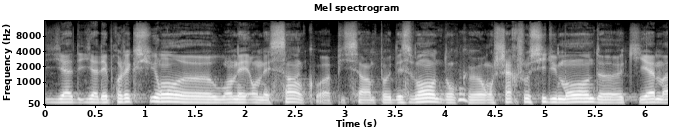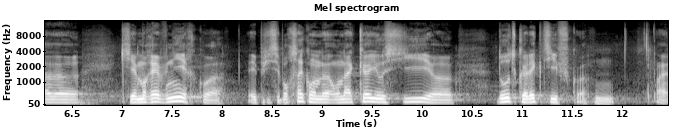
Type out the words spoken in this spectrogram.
il y a, il y a des projections euh, où on est, on est cinq, quoi. Puis c'est un peu décevant, donc euh, on cherche aussi du monde euh, qui aime, euh, qui aimerait venir, quoi. Et puis c'est pour ça qu'on on accueille aussi euh, d'autres collectifs, quoi. Ouais.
